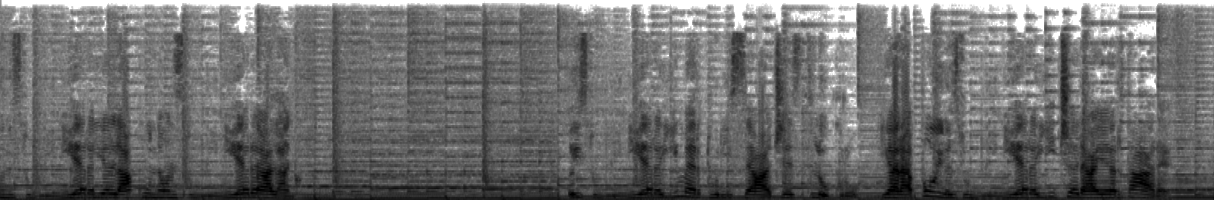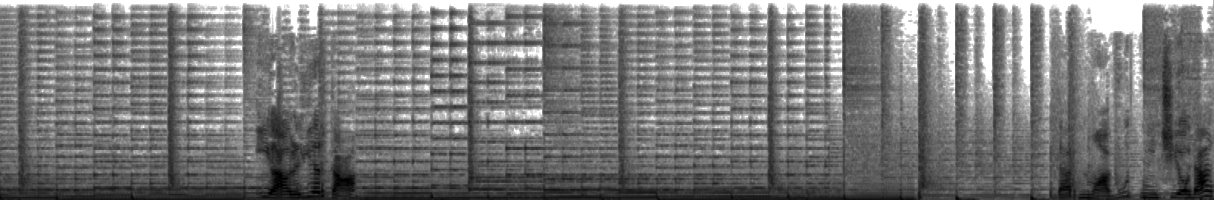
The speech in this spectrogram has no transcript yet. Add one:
în subliniere el cu non-subliniere alang. Îi sublinierei mărturisea acest lucru, iar apoi îl sublinierei cerea iertare. Ea îl ierta, dar nu a avut niciodată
